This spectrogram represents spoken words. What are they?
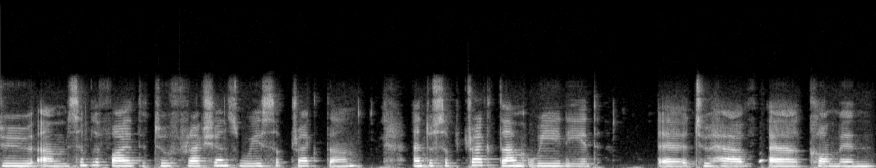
to um, simplify the two fractions we subtract them. And to subtract them we need uh, to have a common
